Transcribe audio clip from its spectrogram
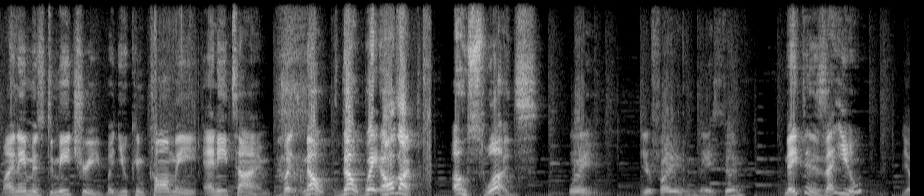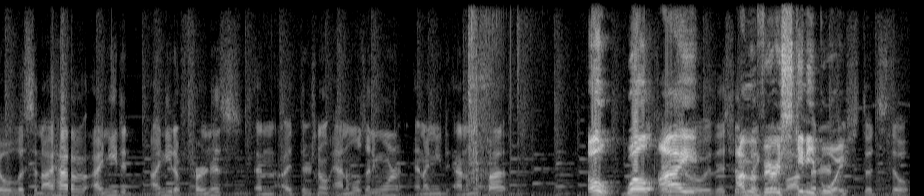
my name is Dimitri, but you can call me anytime. But no, no, wait, hold on. Oh, Spuds. Wait, you're fighting Nathan? Nathan, is that you? Yo, listen, I have, I need a, I need a furnace, and I, there's no animals anymore, and I need animal fat. Oh, well, Okay, I, so I'm a very lot skinny boy. you stood still.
